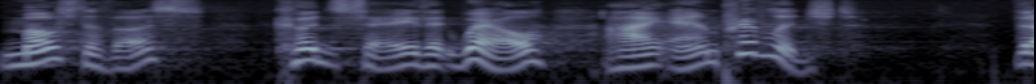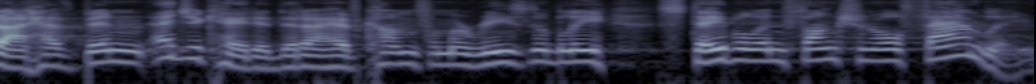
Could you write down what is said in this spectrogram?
Most of us could say that, well, I am privileged, that I have been educated, that I have come from a reasonably stable and functional family,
